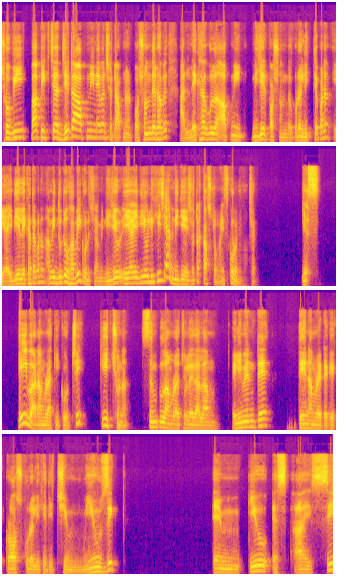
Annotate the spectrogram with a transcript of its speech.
ছবি বা পিকচার যেটা আপনি নেবেন সেটা আপনার পছন্দের হবে, আর লেখাগুলো আপনি নিজের পছন্দ করে লিখতে পারেন এআই দিয়ে লেখাতে পারেন। আমি দুটো ভাবেই করেছি, আমি নিজেও এআই দিয়েও লিখেছি আর নিজে সেটা কাস্টমাইজ করে নিচ্ছি ইয়েস এইবার আমরা কি করছি কিচ্ছু না। সিম্পল আমরা চলে গেলাম এলিমেন্টে দেন আমরা এটাকে ক্রস করে লিখে দিচ্ছি music M U S I C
